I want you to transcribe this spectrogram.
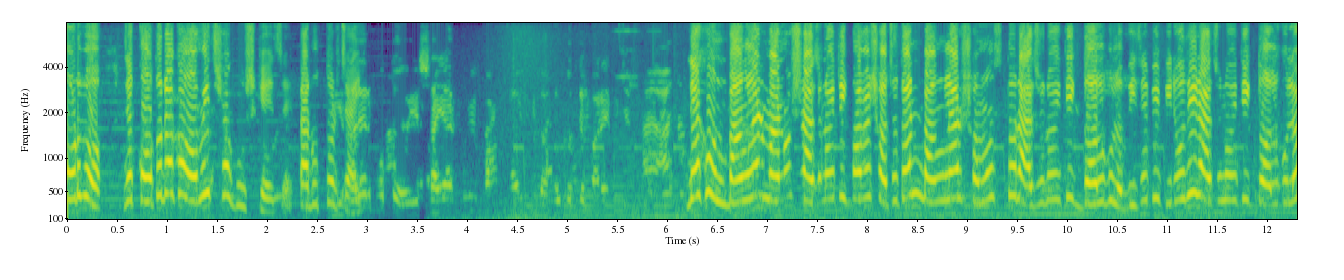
করব যে কত টাকা অমিত শাহ ঘুষ খেয়েছে তার উত্তর চাই। দেখুন বাংলার মানুষ রাজনৈতিকভাবে সচেতন বাংলার সমস্ত রাজনৈতিক দলগুলো বিজেপি বিরোধী রাজনৈতিক দলগুলো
